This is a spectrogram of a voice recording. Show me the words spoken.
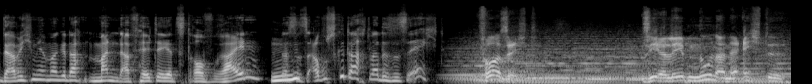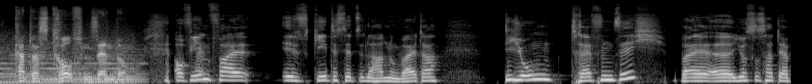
da habe ich mir immer gedacht, Mann, da fällt er jetzt drauf rein, Mhm. dass es ausgedacht war, das ist echt. Vorsicht! Sie erleben nun eine echte Katastrophensendung. Auf jeden Fall ist, geht es jetzt in der Handlung weiter. Die Jungen treffen sich, weil äh, Justus hat ja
